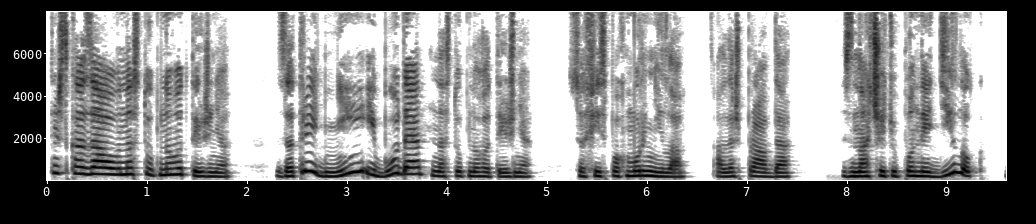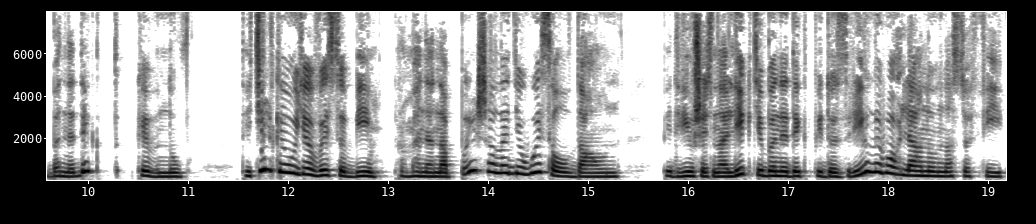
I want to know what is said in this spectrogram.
ти ж сказав наступного тижня. За три дні і буде наступного тижня. Софі спохмурніла. Але ж правда. Значить, у понеділок Бенедикт кивнув. Ти тільки уяви собі, про мене напише леді Віселдаун. Підвівшись на лікті, Бенедикт підозріливо глянув на Софі.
